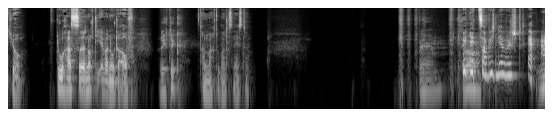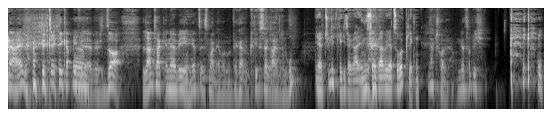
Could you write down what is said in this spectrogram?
Jo. Du hast äh, noch die Evernote auf. Richtig. Dann mach du mal das nächste. Bam. So. habe ich ihn erwischt. Nein, die Technik hat mich Ja. wieder erwischt. So, Landtag NRW. Jetzt ist mein Evernote weg. Du klickst da gerade drin rum. Ja, natürlich klicke ich da gerade. Ich muss ja gerade wieder zurückklicken. Na toll. Und jetzt habe ich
